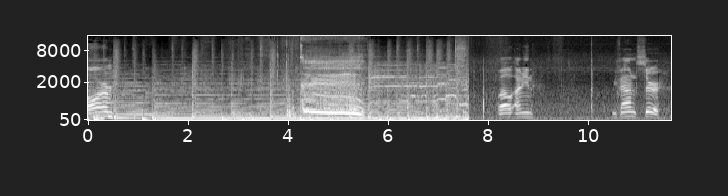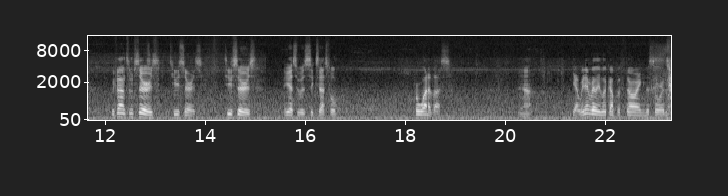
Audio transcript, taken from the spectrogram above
Arm. Well, I mean, we found Sir. We found some Sirs. Two sirs. Two Sirs. I guess it was successful. For one of us. Yeah. Yeah, we didn't really look up if throwing the swords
